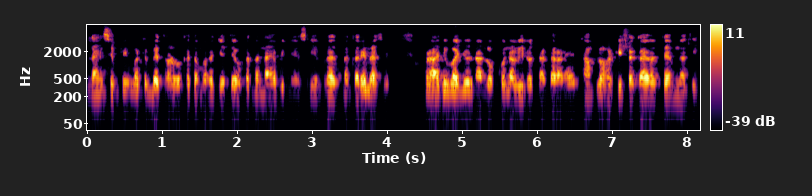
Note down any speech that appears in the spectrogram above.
લાઇન શિફ્ટિંગ માટે બે ત્રણ વખત અમારા જે તે વખતના નાયબ ઇજનેરશ્રીએ પ્રયત્ન કરેલા છે. પણ આજુબાજુના લોકોના વિરોધના કારણે થાંભલો હટી શકાયો તેમ નથી.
